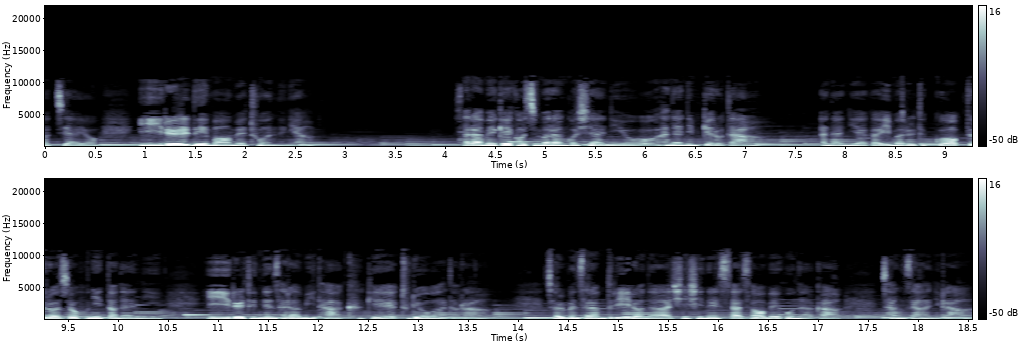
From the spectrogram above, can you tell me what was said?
어찌하여 이 일을 내 마음에 두었느냐? 사람에게 거짓말한 것이 아니요 하나님께로다. 아나니아가 이 말을 듣고 엎드러져 혼이 떠나니 이 일을 듣는 사람이 다 크게 두려워하더라. 젊은 사람들이 일어나 시신을 싸서 메고 나가 장사하니라.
